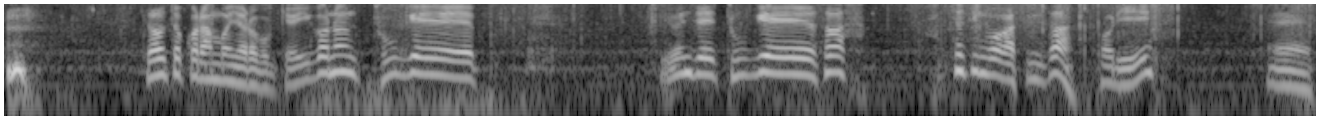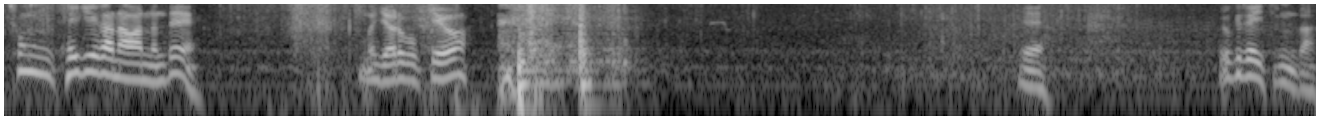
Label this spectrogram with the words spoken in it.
저쪽 걸 한번 열어 볼게요. 이거는 두 개 이건 이제 두 개에서 합- 합쳐진 것 같습니다. 벌이. 예, 총 세 개가 나왔는데, 한번 열어볼게요. 예. 이렇게 되어 있습니다.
